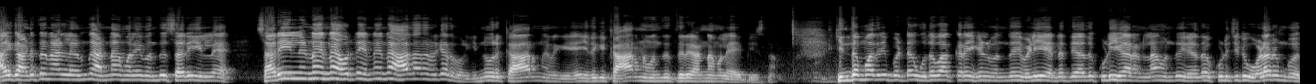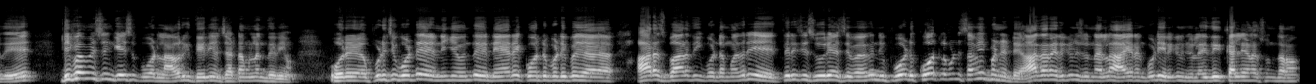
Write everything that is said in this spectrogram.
அதுக்கு அடுத்த நாள்ல இருந்து அண்ணாமலை வந்து சரியில்லை. சரியில்லைன்னா என்ன? அவர்கிட்ட என்னென்ன ஆதாரம் இருக்குது அது ஒரு இன்னொரு காரணம் இருக்குது இதுக்கு காரணம் வந்து திரு அண்ணாமலை ஐபிஎஸ் தான். இந்த மாதிரிப்பட்ட உதவாக்கரைகள் வந்து வெளியே என்னத்தையாவது குடிகாரன்லாம் வந்து ஏதாவது குடிச்சிட்டு உளரும்போது டிஃபமேஷன் கேஸ் போடலாம். அவருக்கு தெரியும். சட்டமெல்லாம் தெரியும். ஒரு பிடிச்சி போட்டு நீங்கள் வந்து நேரே கோர்ட்டு போட்டு போய் ஆர்எஸ் பாரதிக்கு போட்ட மாதிரி திருச்சி சூர்யா சிவாவுக்கு நீ போட்டு கோர்ட்டில் கொண்டு சப்மிட் பண்ணிட்டு ஆதாரம் இருக்குன்னு சொன்னால ஆயிரம் கோடி இருக்குன்னு சொல்ல இது கல்யாண சுந்தரம்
